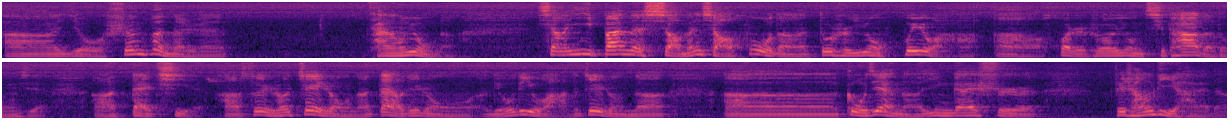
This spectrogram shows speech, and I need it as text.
啊有身份的人才能用的，像一般的小门小户呢，都是用灰瓦啊，或者说用其他的东西。啊，代替啊，所以说这种呢，带有这种琉璃瓦的这种的呃构件呢，应该是非常厉害的。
